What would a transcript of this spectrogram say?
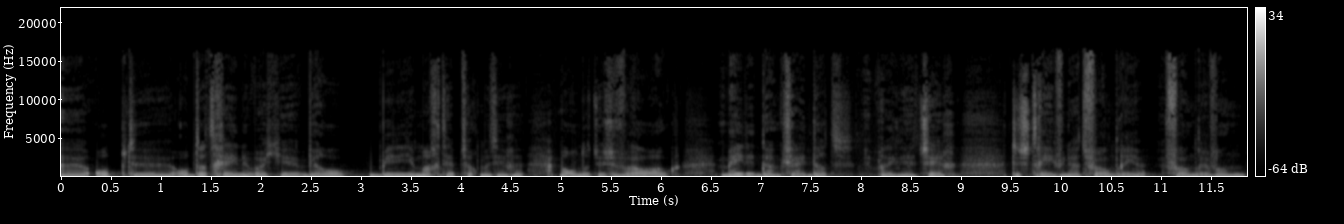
Uh, op, de, op datgene wat je wel binnen je macht hebt, zou ik maar zeggen. Maar ondertussen vooral ook, mede dankzij dat, wat ik net zeg, te streven naar het veranderen van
